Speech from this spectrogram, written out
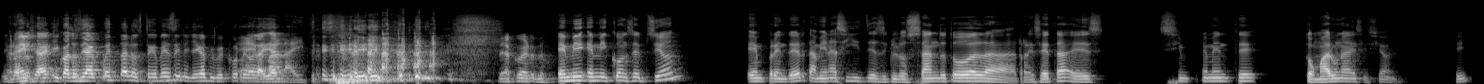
Y cuando, se, da- y cuando se dan cuenta, a los tres meses le llega el primer correo a la. De acuerdo. En mi, en mi concepción, emprender, también así desglosando toda la receta, es simplemente tomar una decisión. ¿sí?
